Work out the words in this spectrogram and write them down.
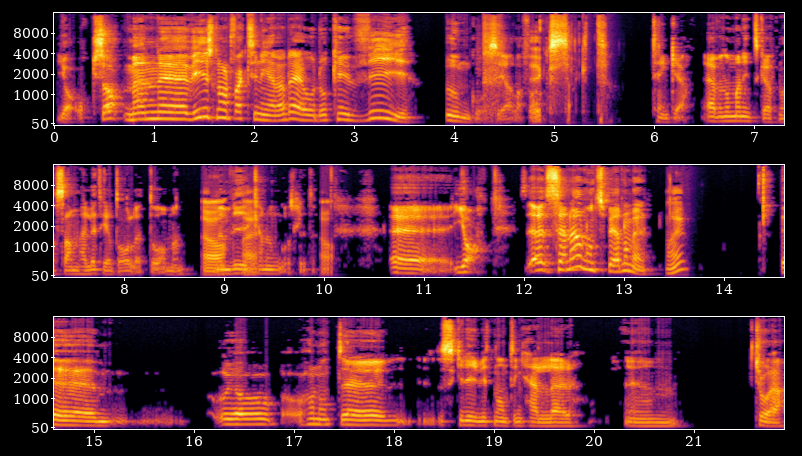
Jag också. Men eh, vi är snart vaccinerade och då kan ju vi umgås i alla fall. Exakt. tänker jag. Även om man inte ska öppna samhället helt och hållet då, men, Ja, men vi nej. kan umgås lite. Ja. Eh, ja. Eh, Sen har jag nog inte spelat något mer. Nej. Eh, och jag har nog inte eh, skrivit någonting heller, eh, tror jag,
